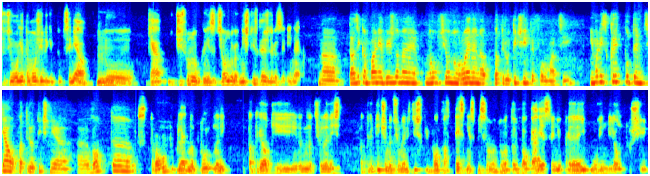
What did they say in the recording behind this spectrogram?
социологията може и да ги подценява. Но тя чисто на организационно равнище изглежда разединена. На тази кампания виждаме много силно роене на патриотичните формации. Има ли скрит потенциал патриотичния а, вод? Строго погледнато, нали, патриоти, националисти, патриотичен националистически вод в тесния смисъл на думата, в България са едни определени половин милион души.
